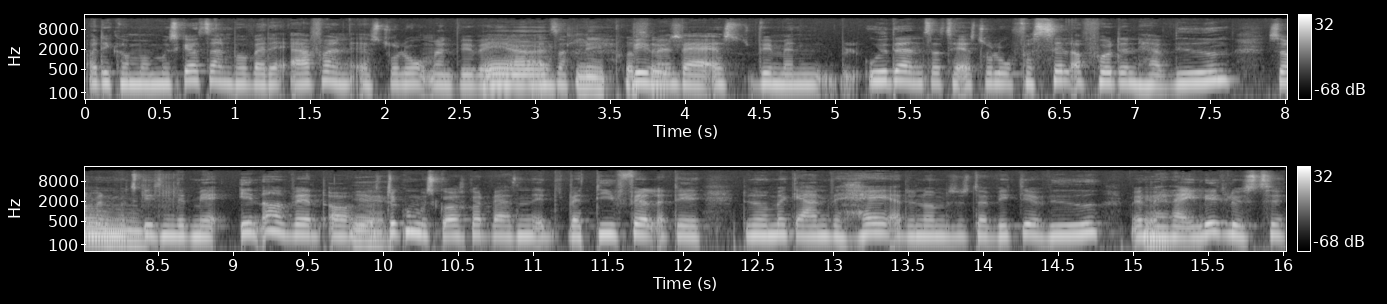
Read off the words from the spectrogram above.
Og det kommer måske også an på, hvad det er for en astrolog, man vil være. Mm, altså, lige vil, man være vil man uddanne sig til astrolog for selv at få den her viden, så er man mm. måske sådan lidt mere indadvendt, og yeah. altså, det kunne måske også godt være sådan et værdifelt, at det, det er noget, man gerne vil have, at det er noget, man synes, der er vigtigt at vide, men yeah. man har egentlig ikke lyst til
